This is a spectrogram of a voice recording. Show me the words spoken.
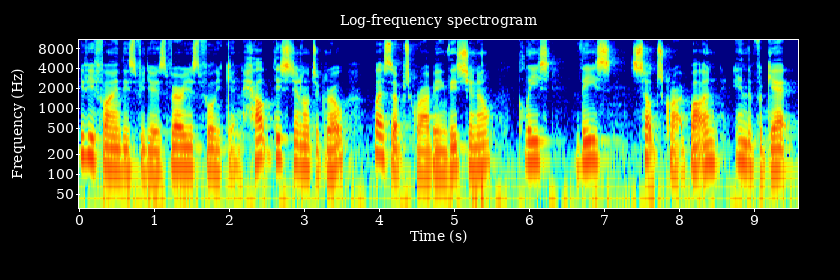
If you find this video is very useful, you can help this channel to grow by subscribing this channel. Please this subscribe button and don't forget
